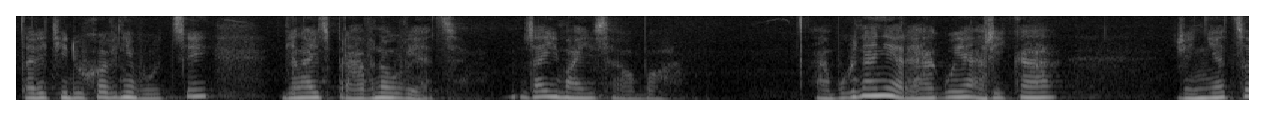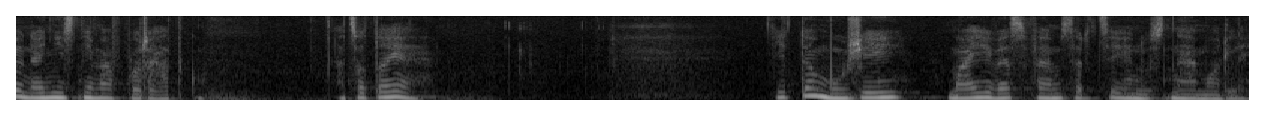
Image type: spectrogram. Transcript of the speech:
tady ti duchovní vůdci dělají správnou věc. Zajímají se o Boha. A Bůh na ně reaguje a říká, že něco není s nima v pořádku. A co to je? Tito muži mají ve svém srdci hnusné modly.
